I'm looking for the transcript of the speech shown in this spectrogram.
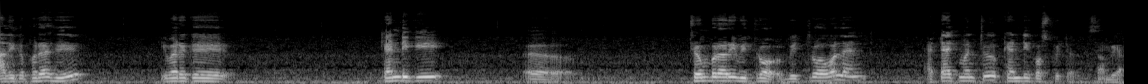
அதுக்கு பிறகு இவருக்கு கேண்டிக்கு temporary withdraw withdrawal and attachment to Kandy hospital சம்பியா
